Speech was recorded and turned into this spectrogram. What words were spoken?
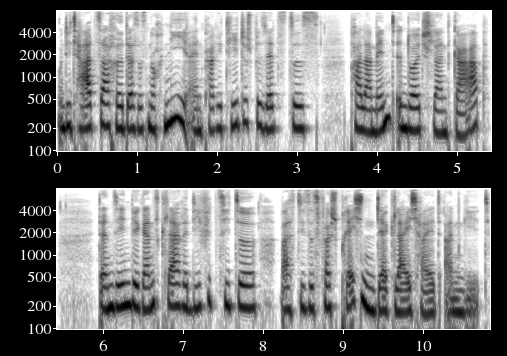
und die Tatsache, dass es noch nie ein paritätisch besetztes Parlament in Deutschland gab, dann sehen wir ganz klare Defizite, was dieses Versprechen der Gleichheit angeht.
